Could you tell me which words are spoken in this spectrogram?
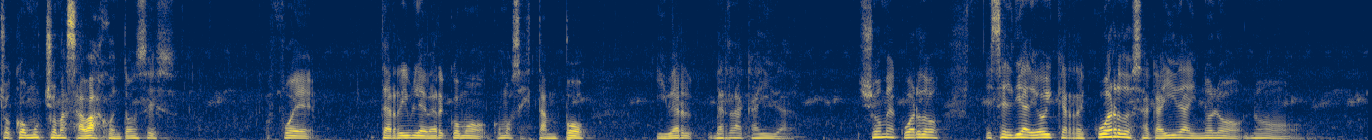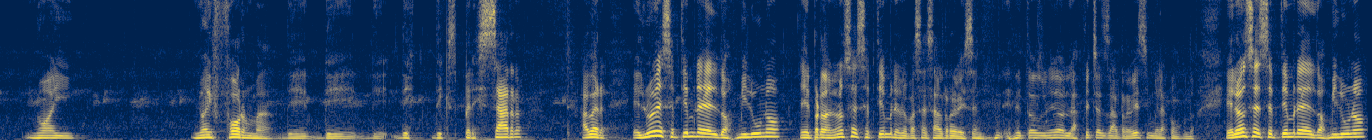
chocó mucho más abajo, entonces fue terrible ver cómo, cómo se estampó y ver, ver la caída. Yo me acuerdo, es el día de hoy que recuerdo esa caída y no lo. no. no hay. no hay forma de, de, expresar. A ver, el 9 de septiembre del 2001, eh, perdón, el 11 de septiembre, lo pasa es al revés, en, Estados Unidos las fechas es al revés y me las confundo. El 11 de septiembre del 2001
